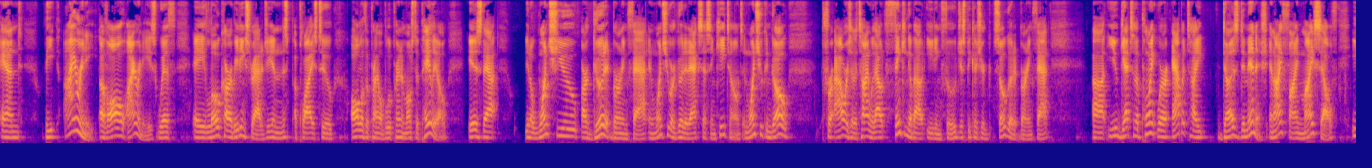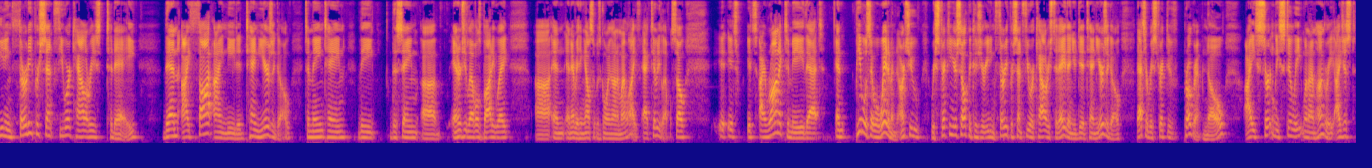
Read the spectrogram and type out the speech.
And the irony of all ironies with a low carb eating strategy, and this applies to all of the primal blueprint and most of paleo, is that you know once you are good at burning fat and once you are good at accessing ketones and once you can go for hours at a time without thinking about eating food just because you're so good at burning fat, uh, you get to the point where appetite does diminish. And I find myself eating 30% fewer calories today than I thought I needed 10 years ago to maintain the, the same uh, energy levels, body weight, uh, and, and everything else that was going on in my life, activity level. So it, it's, it's ironic to me that and people will say, well, wait a minute, aren't you restricting yourself because you're eating 30% fewer calories today than you did 10 years ago? That's a restrictive program. No, I certainly still eat when I'm hungry. I just,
